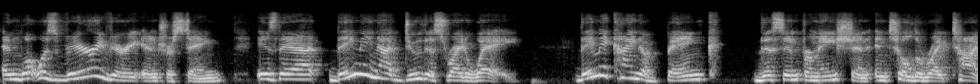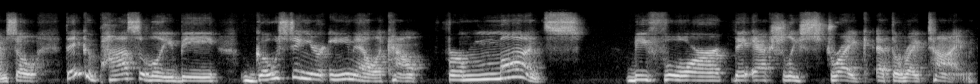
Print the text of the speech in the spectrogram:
And what was very, very interesting is that they may not do this right away. They may kind of bank this information until the right time. So they could possibly be ghosting your email account for months before they actually strike at the right time.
